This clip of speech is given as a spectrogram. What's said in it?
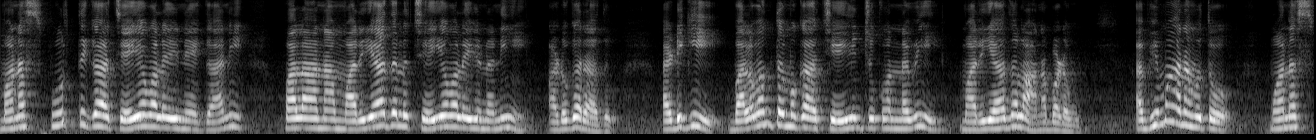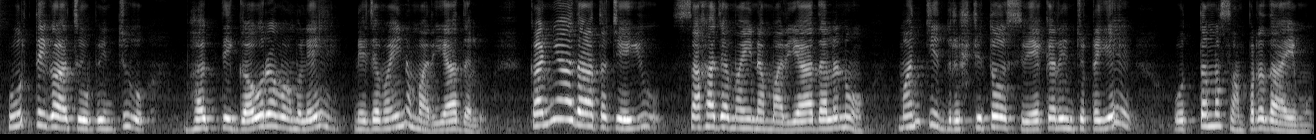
మనస్ఫూర్తిగా చేయవలయునే గాని ఫలానా మర్యాదలు చేయవలయునని అడుగరాదు. అడిగి బలవంతముగా చేయించుకున్నవి మర్యాదలు అనబడవు. అభిమానముతో మనస్ఫూర్తిగా చూపించు భక్తి గౌరవములే నిజమైన మర్యాదలు. కన్యాదాత చేయు సహజమైన మర్యాదలను మంచి దృష్టితో స్వీకరించుటయే ఉత్తమ సంప్రదాయము.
